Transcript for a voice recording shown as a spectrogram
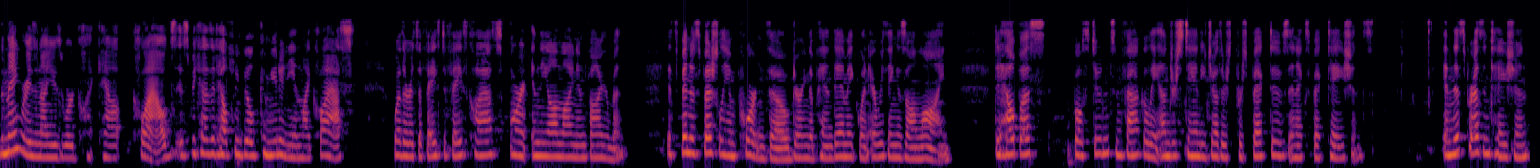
The main reason I use word cl clouds is because it helps me build community in my class, whether it's a face-to-face -face class or in the online environment. It's been especially important, though, during the pandemic when everything is online, to help us both students and faculty understand each other's perspectives and expectations. In this presentation,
